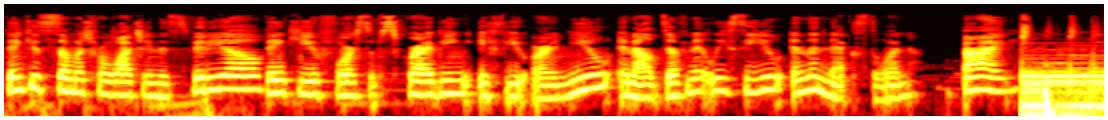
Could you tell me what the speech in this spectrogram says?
Thank you so much for watching this video. Thank you for subscribing if you are new and I'll definitely see you in the next one. Bye.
